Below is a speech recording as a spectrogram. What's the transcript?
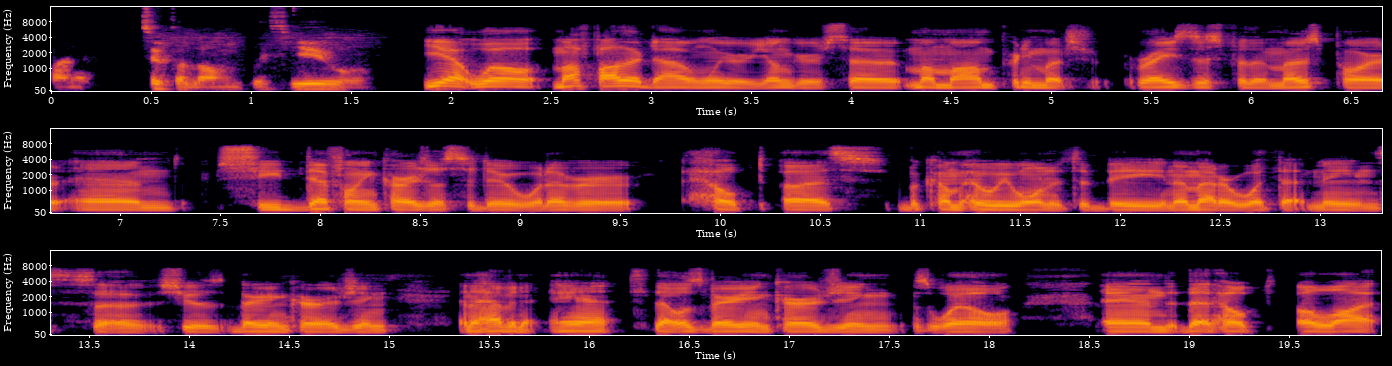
kind of took along with you? Or yeah, well, my father died when we were younger, so my mom pretty much raised us for the most part, and she definitely encouraged us to do whatever helped us become who we wanted to be, no matter what that means. So she was very encouraging. And I have an aunt that was very encouraging as well. And that helped a lot.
